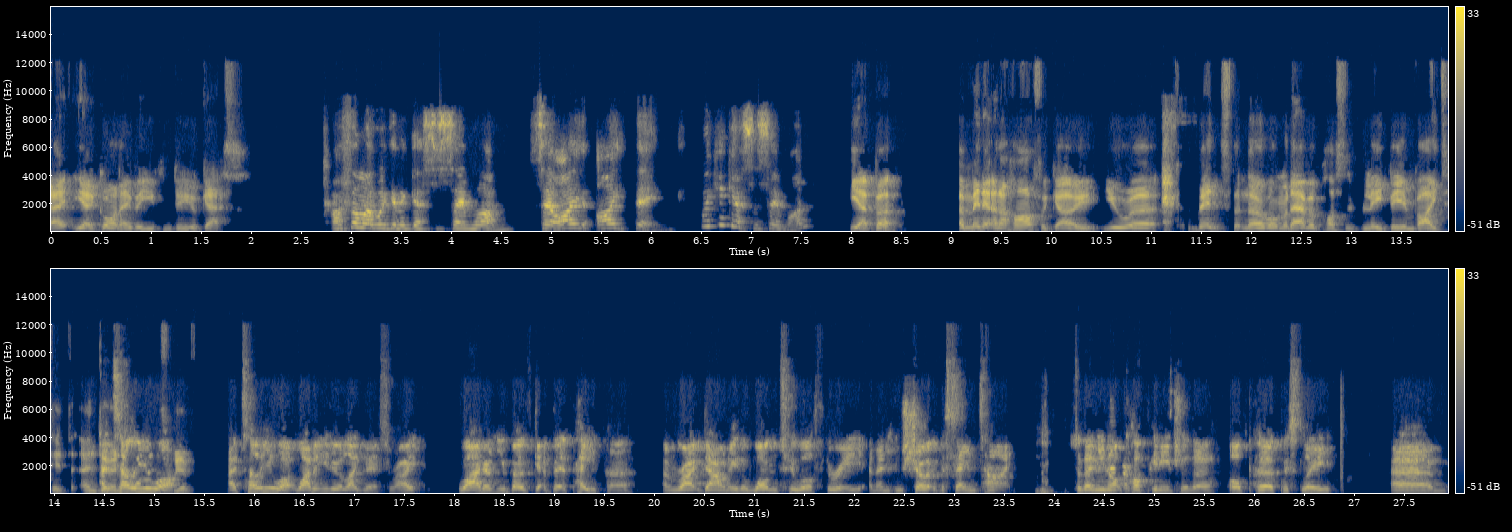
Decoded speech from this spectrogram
uh, yeah, go on, Ava. You can do your guess. I feel like we're going to guess the same one. So I, I think we can guess the same one. Yeah, but a minute and a half ago, you were convinced that no one would ever possibly be invited and do. I tell you what. With... I tell you what. Why don't you do it like this, right? Why don't you both get a bit of paper and write down either one, two, or three, and then you can show it at the same time. So then you're not copying each other or purposely um,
